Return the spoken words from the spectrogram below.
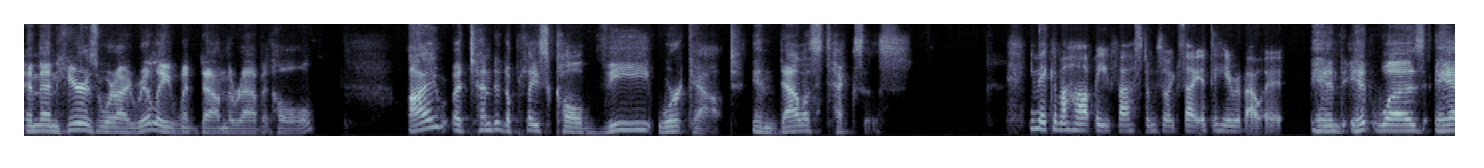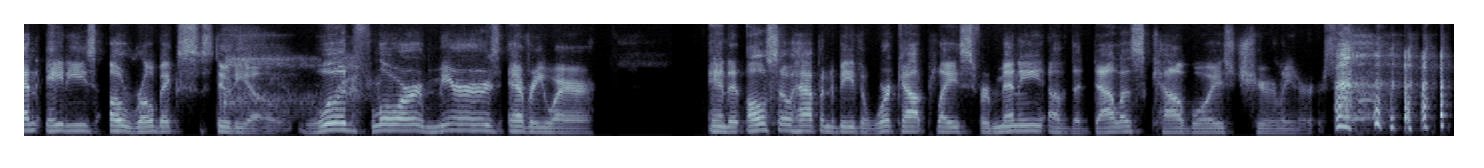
And then here's where I really went down the rabbit hole. I attended a place called The Workout in Dallas, Texas. You're making my heart beat fast. I'm so excited to hear about it. and it was an 80s aerobics studio wood floor mirrors everywhere and it also happened to be the workout place for many of the dallas cowboys cheerleaders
